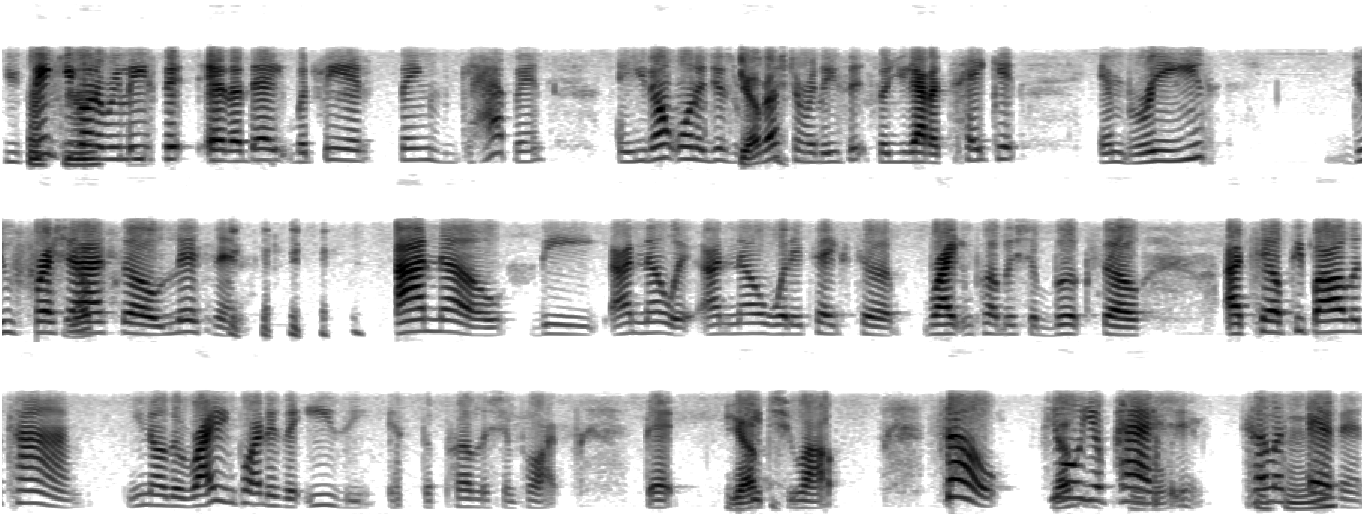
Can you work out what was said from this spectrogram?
you think you're Mhm. going to release it at a date, but then things happen, and you don't want to just Yep. rush and release it. So you got to take it and breathe, do fresh Yep. eyes. So listen, I know the I know it. I know what it takes to write and publish a book. So I tell people all the time, you know, the writing part is easy. It's the publishing part that Yep. gets you out. So, fuel your passion. totally. Tell Mhm. us, Evan,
